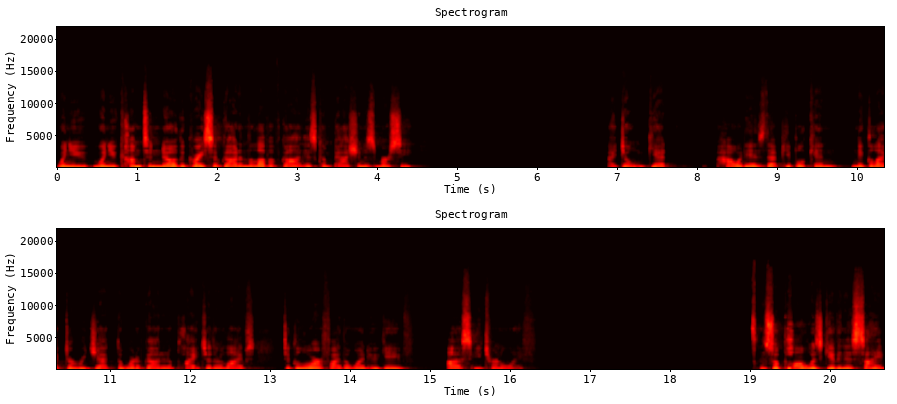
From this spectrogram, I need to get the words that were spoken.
when you when you come to know the grace of God and the love of God, his compassion, his mercy, I don't get how it is that people can neglect or reject the word of God and apply it to their lives to glorify the one who gave us eternal life. And so Paul was given his sight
